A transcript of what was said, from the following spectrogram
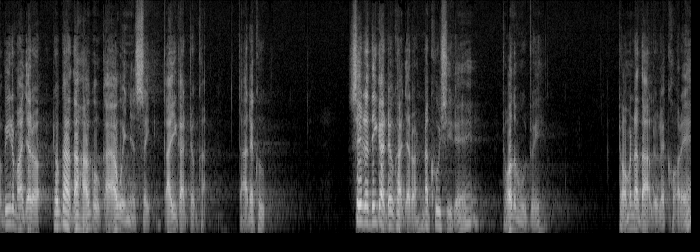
အပြီးတော့မှကျတော့ဒုက္ခသဟကုကာဝိညာဉ်စိတ်ကာယကဒုက္ခ ဒါတခုစေတသိကဒုက္ခကြတော့နှစ်ခုရှိတယ်ဒေါသမှုတွေဒေါမနတလို့လည်းခေါ်တယ်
